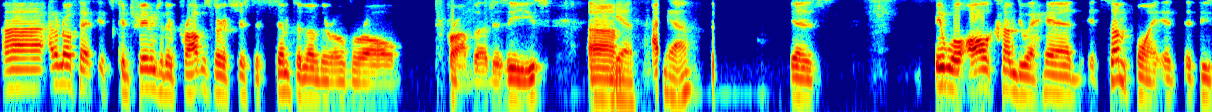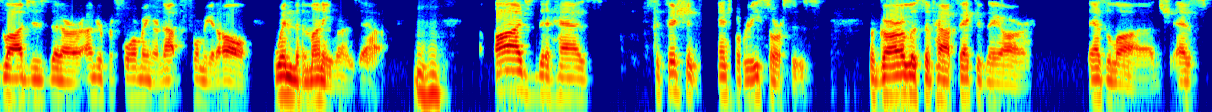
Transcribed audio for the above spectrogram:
Uh, I don't know if that it's contributing to their problems or it's just a symptom of their overall prob- uh, disease. Um, yes. Yeah, Is it will all come to a head at some point at, at these lodges that are underperforming or not performing at all when the money runs out. Mm-hmm. A lodge that has sufficient financial resources, regardless of how effective they are as a lodge, as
